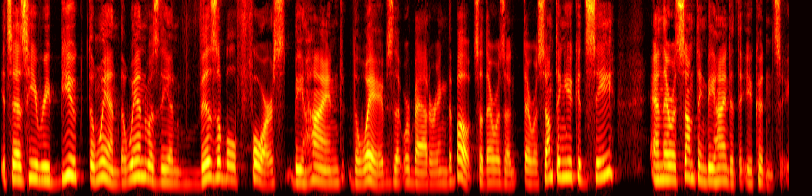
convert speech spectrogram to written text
It says he rebuked the wind. The wind was the invisible force behind the waves that were battering the boat. So there was a there was something you could see and there was something behind it that you couldn't see.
